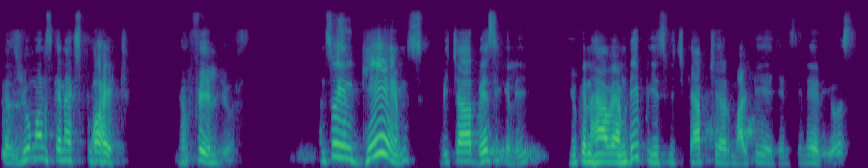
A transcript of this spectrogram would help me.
Because humans can exploit your failures. And so in games, which are basically, you can have MDPs which capture multi-agent scenarios,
